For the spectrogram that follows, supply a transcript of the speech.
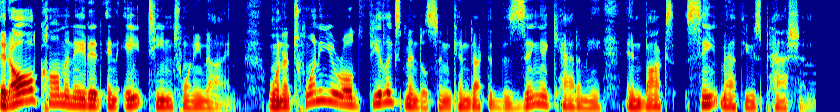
It all culminated in 1829 when a 20 year old Felix Mendelssohn conducted the Sing-Akademie in Bach's St. Matthew's Passion.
